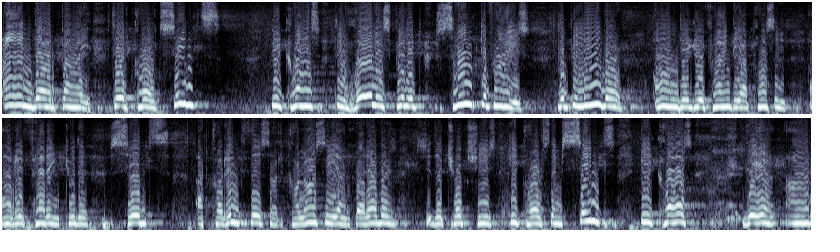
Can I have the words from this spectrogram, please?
and thereby they're called saints because the Holy Spirit sanctifies the believer. And you find the apostle uh, referring to the saints at Corinth or Colossae and wherever the church is, he calls them saints because they are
